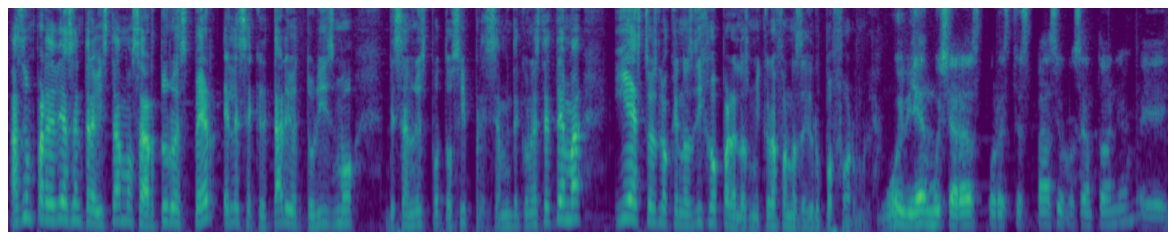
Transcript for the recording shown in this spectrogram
Hace un par de días entrevistamos a Arturo Esper, él es secretario de Turismo de San Luis Potosí, precisamente con este tema, y esto es lo que nos dijo para los micrófonos de Grupo Fórmula. Muy bien, muchas gracias por este espacio, José Antonio. Eh,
